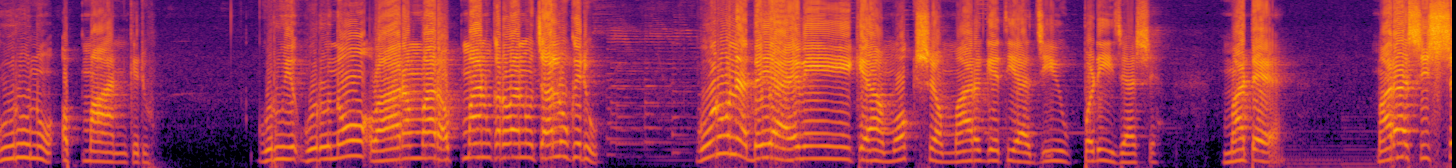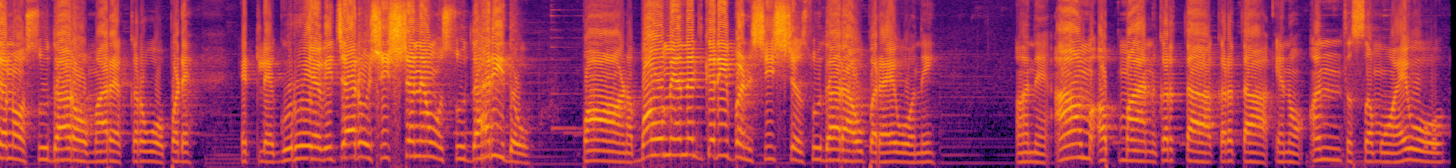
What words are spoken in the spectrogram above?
ગુરુનું અપમાન કર્યું. ગુરુ ગુરુનું વારંવાર અપમાન કરવાનું ચાલુ કર્યું. ગુરુને દયા એવી કે આ મોક્ષ માર્ગેથી આ જીવ પડી જશે. માટે મારા શિષ્યનો સુધારો મારે કરવો પડે. એટલે ગુરુએ વિચાર્યું, શિષ્યને હું સુધારી દઉં. પણ બહુ મહેનત કરી, પણ શિષ્ય સુધારા ઉપર આવ્યો નહીં. અને આમ અપમાન કરતા કરતા એનો અંત સમો આવ્યો.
